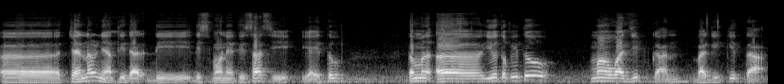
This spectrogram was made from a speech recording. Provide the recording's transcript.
eh, channelnya tidak di dismonetisasi yaitu teman eh, YouTube itu mewajibkan bagi kita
